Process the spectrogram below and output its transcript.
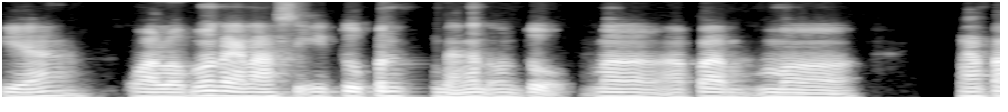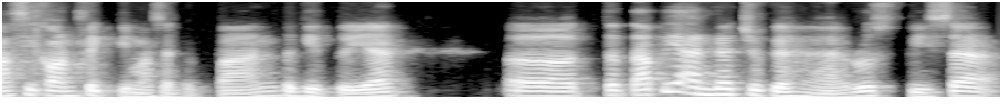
ya walaupun relasi itu penting banget untuk me, apa me, mengatasi konflik di masa depan begitu ya. Eh, tetapi Anda juga harus bisa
